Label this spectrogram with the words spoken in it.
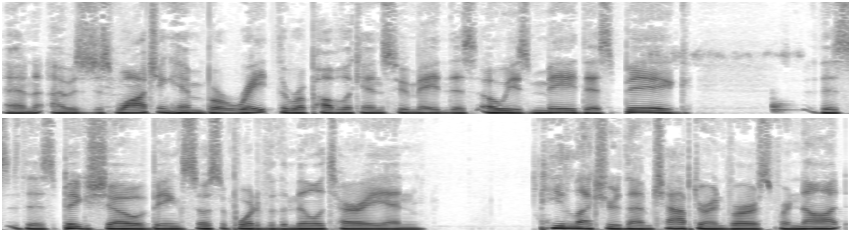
and I was just watching him berate the Republicans who made this always made this big this this big show of being so supportive of the military and he lectured them chapter and verse for not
